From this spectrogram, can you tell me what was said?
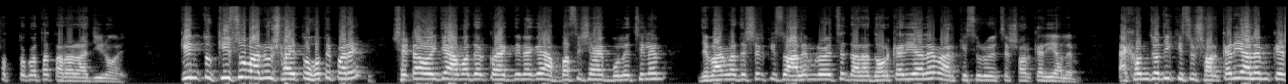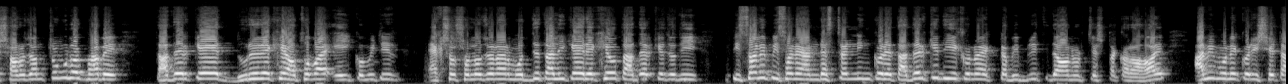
সত্য কথা তারা রাজি নয়। কিন্তু কিছু মানুষ হয়তো হতে পারে, সেটা ওই যে আমাদের কয়েকদিন আগে আব্বাসী সাহেব বলেছিলেন যে বাংলাদেশের কিছু আলেম রয়েছে, যারা দরকারি আলেম আর কিছু রয়েছে সরকারি আলেম। এখন যদি কিছু সরকারি আলেমকে ষড়যন্ত্রমূলক ভাবে তাদেরকে দূরে রেখে অথবা এই কমিটির একশো ষোলো জনের মধ্যে তালিকায় রেখেও তাদেরকে যদি পিছনে পিছনে আন্ডারস্ট্যান্ডিং করে তাদেরকে দিয়ে কোনো একটা বিবৃতি দেওয়ানোর চেষ্টা করা হয়। আমি মনে করি সেটা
